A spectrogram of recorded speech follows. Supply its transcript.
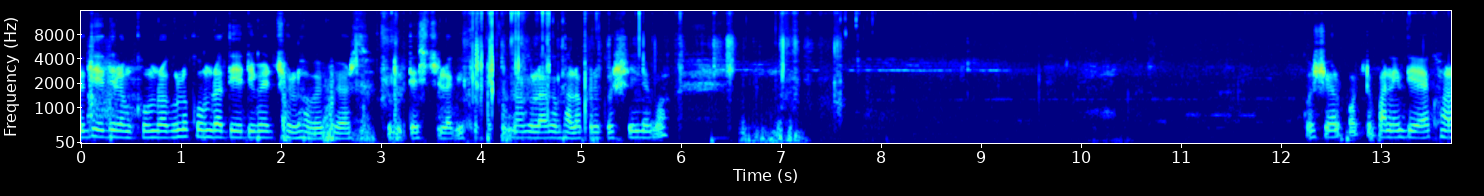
তো দিয়ে দিলাম কুমড়াগুলো। কুমড়া দিয়ে ডিমের ঝোল হবে ফিয়ার্স খুবই টেস্টি লাগে খেতে। কুমড়াগুলো আগে ভালো করে কষিয়ে নেব। কষিয়ে অল্প একটু পানি দিয়ে এখন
